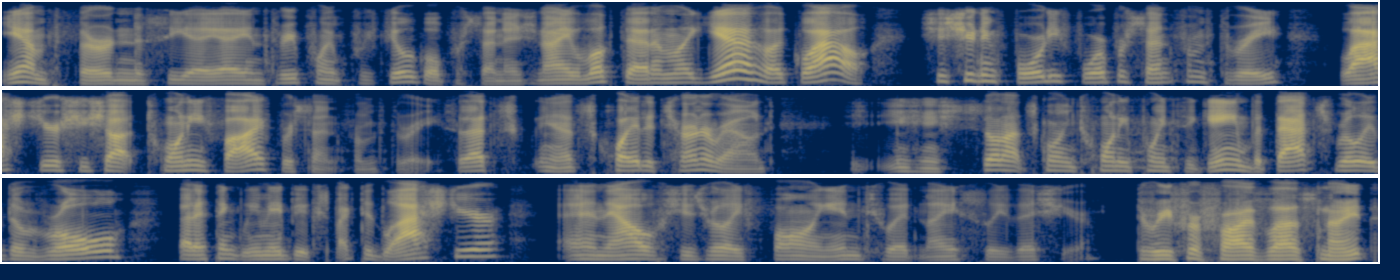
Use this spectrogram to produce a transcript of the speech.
"Yeah, I'm third in the CAA in three-point field goal percentage." And I looked at him like, "Yeah, like wow, she's shooting 44% from three. Last year she shot 25% from three, so that's you know that's quite a turnaround." She's still not scoring 20 points a game, but that's really the role that I think we maybe expected last year, and now she's really falling into it nicely this year. Three for five last night.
